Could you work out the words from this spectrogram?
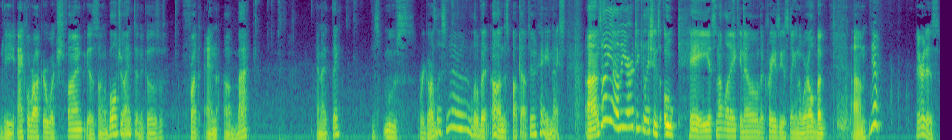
The ankle rocker works fine because it's on a ball joint and it goes front and uh, back. And I think this moves regardless. Yeah, a little bit. Oh, and this popped out too. Hey, nice. Um, so, you know, the articulation's okay. It's not like, you know, the craziest thing in the world, but, um, yeah, there it is.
